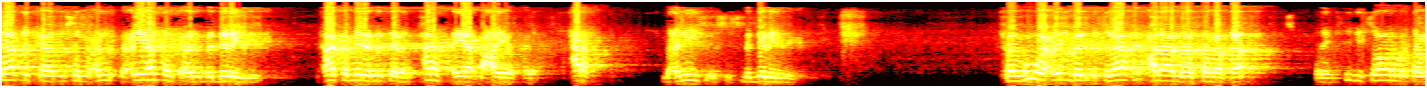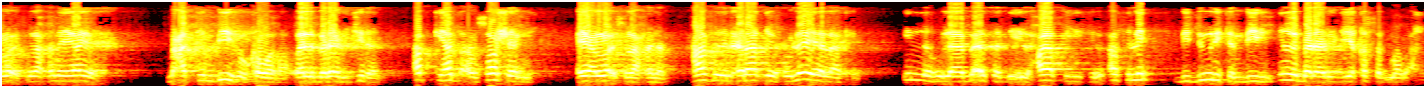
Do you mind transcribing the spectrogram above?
saaqidka hadduusan macnihii asalka aanu bedelaynin maxaa ka mid a masalan xaraf ayaa dhacay oo kale. Xaraf macnihiisa us isbedelaynin fa huwa cinda alislaaxi calaa maa sabaqa. Sidii soo hormartaa loo islaaxinayaayo maca tanbiihu ka wadaa waa la baraarujinaa. Habkii hadda aan soo sheegnay ayaa loo islaaxinaa. Xaafid alciraaqi wuxuu leeyahay laakiin inahu laa ba'sa biilxaaqihi fi lasli biduuni tanbiihin in la baraarujiye qasab maba aha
